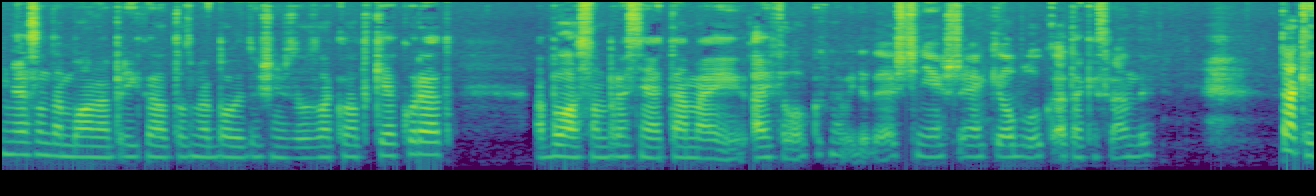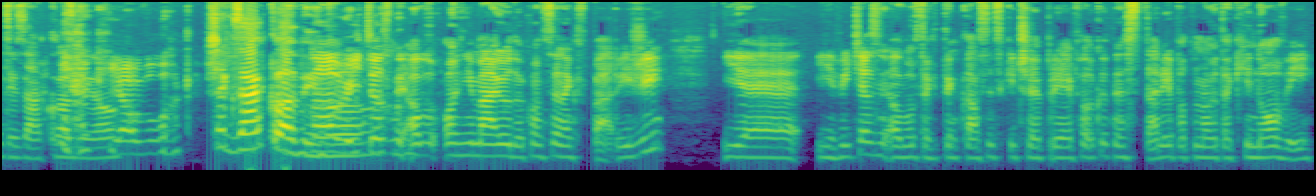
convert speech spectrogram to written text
Ja som tam bola napríklad, to sme boli tuším zo základky akurát a bola som presne aj tam aj Eiffelovku sme videli, ešte nie ešte nejaký oblúk a také srandy. Také tie základy, Jaký no. oblúk? Však základy, no. no. víťazný oblúk, oni majú dokonca v Paríži, je, je víťazný oblúk, tak ten klasický, čo je pri Eiffelku, ten starý, potom majú taký nový.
